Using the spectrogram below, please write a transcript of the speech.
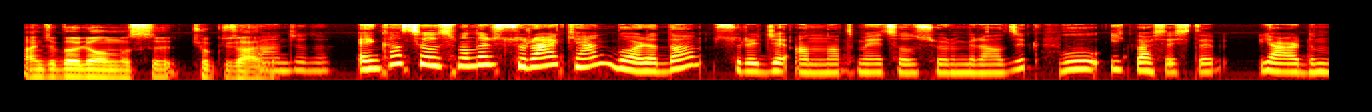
Bence böyle olması çok güzeldi. Bence de. Enkaz çalışmaları sürerken bu arada süreci anlatmaya çalışıyorum birazcık. Bu ilk başta işte yardım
